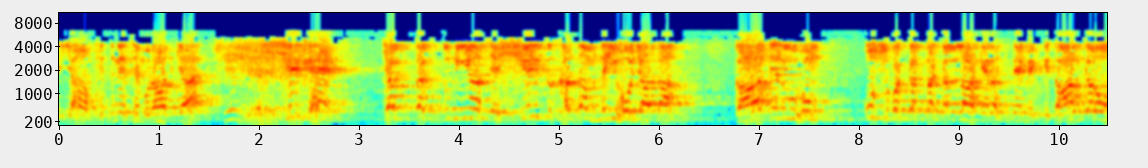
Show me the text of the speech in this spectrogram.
یہاں فتنے سے مراد کیا ہے؟ شرک ہے۔ جب تک دنیا سے شرک ختم نہیں ہو جاتا قاتل اس وقت تک اللہ کے رستے میں کتاب کرو،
